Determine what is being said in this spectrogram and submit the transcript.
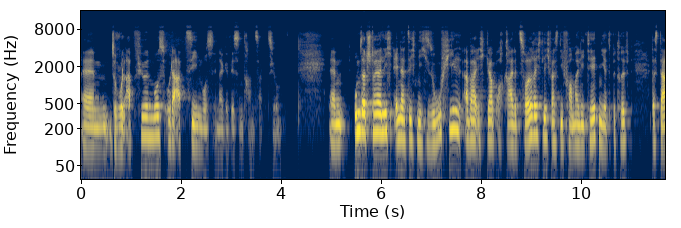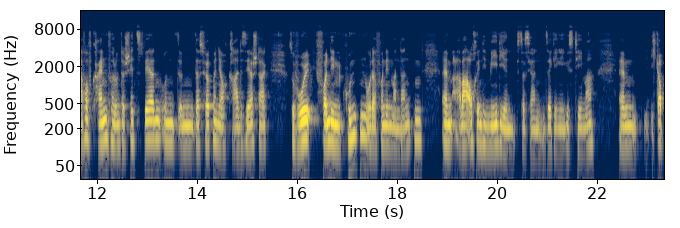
ähm, sowohl abführen muss oder abziehen muss in einer gewissen Transaktion. Ähm, umsatzsteuerlich ändert sich nicht so viel, aber ich glaube auch gerade zollrechtlich, was die Formalitäten jetzt betrifft, das darf auf keinen Fall unterschätzt werden und ähm, das hört man ja auch gerade sehr stark, sowohl von den Kunden oder von den Mandanten, ähm, aber auch in den Medien ist das ja ein sehr gängiges Thema. Ähm, ich glaube,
